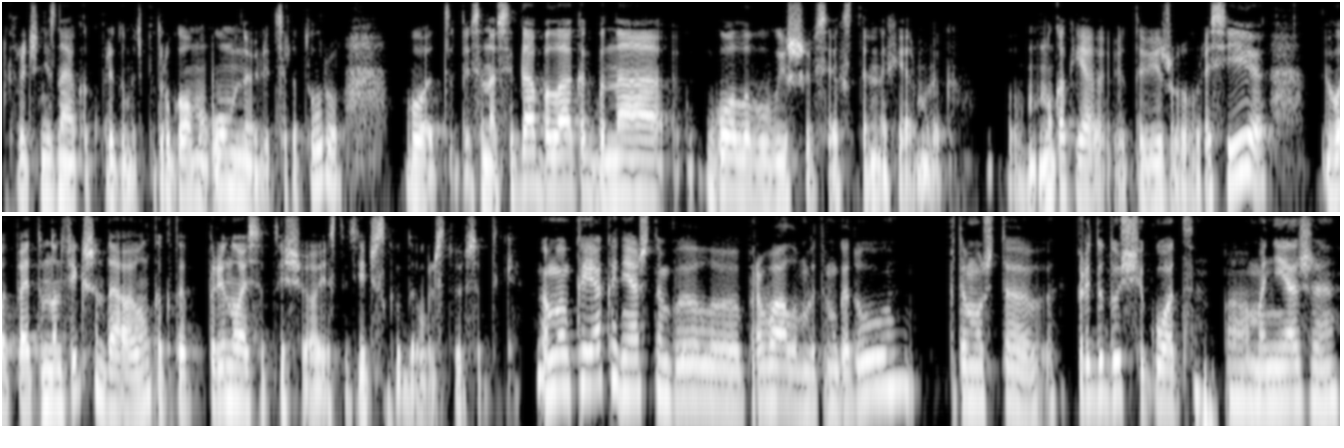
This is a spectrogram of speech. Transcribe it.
короче, не знаю, как придумать по-другому, умную литературу. Вот. То есть она всегда была как бы на голову выше всех остальных ярмарок. Ну, как я это вижу в России. Вот, поэтому нонфикшн, да, он как-то приносит еще эстетическое удовольствие все-таки. Ну, ММКЯ, конечно, был э, провалом в этом году, потому что предыдущий год э, манежи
